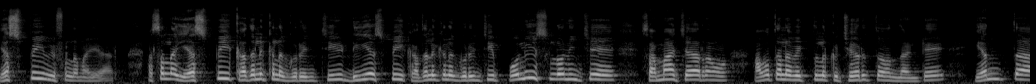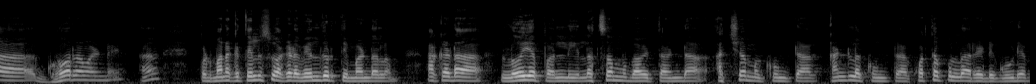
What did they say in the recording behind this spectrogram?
ఎస్పీ విఫలమయ్యారు. అసలు ఎస్పీ కదలికల గురించి డిఎస్పీ కదలికల గురించి పోలీసులో నుంచే సమాచారం అవతల వ్యక్తులకు చేరుతోందంటే ఎంత ఘోరం అండి ఇప్పుడు మనకు తెలుసు అక్కడ వెల్దుర్తి మండలం అక్కడ లోయపల్లి లచ్చమ్మ బావితండ అచ్చమ్మకుంట కండ్లకుంట కొత్తపుల్లారెడ్డి గూడెం.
